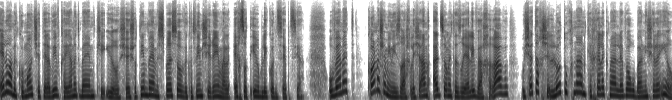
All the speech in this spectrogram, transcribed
אלו המקומות שתל אביב קיימת בהם כעיר, ששותים בהם אספרסו וכותבים שירים על איך זאת עיר בלי קונספציה. ובאמת, כל מה שממזרח לשם, עד צומת עזריאלי ואחריו, הוא שטח שלא תוכנן כחלק מהלב האורבני של העיר.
